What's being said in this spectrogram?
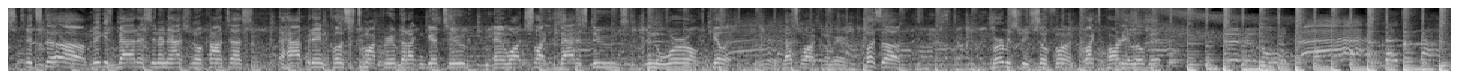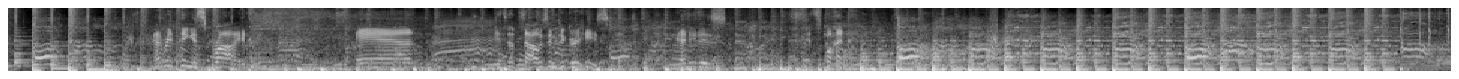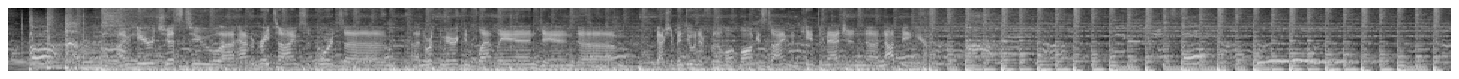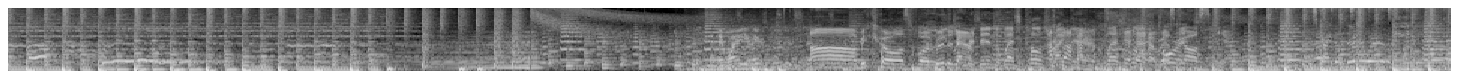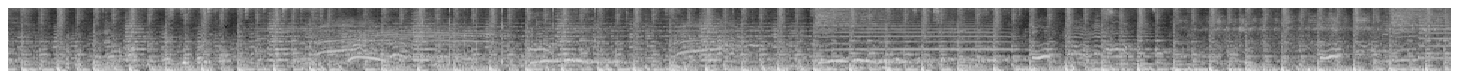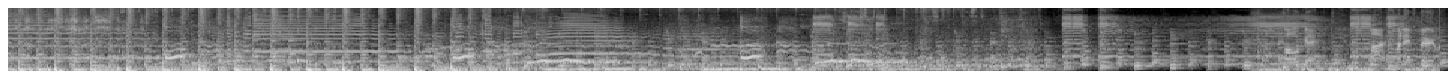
the uh, biggest, baddest international contest happening closest to my crib that I can get to and watch like the baddest dudes in the world kill it. That's why I come here. Plus, uh, Bourbon Street's so fun. I like to party a little bit. Everything is fried. And it's a thousand degrees. And it is, it's fun. I'm here just to uh, have a great time, support uh, North American Flatland, and um, gosh, I've been doing it for the lo longest time and can't imagine uh, not being here. And why are you here? Ah, because for British representing the West Coast right there. The West Coast. West Coast. Yeah. This guy goes everywhere. Oh, okay. Hi, my name's Barry.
